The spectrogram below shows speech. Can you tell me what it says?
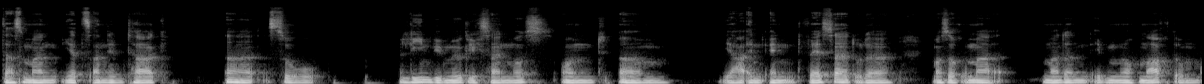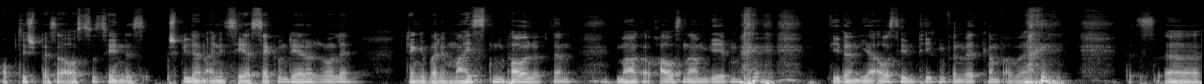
dass man jetzt an dem Tag äh, so lean wie möglich sein muss und ähm, ja, ent entwässert oder was auch immer man dann eben noch macht, um optisch besser auszusehen, das spielt dann eine sehr sekundäre Rolle. Ich denke, bei den meisten Powerliftern mag auch Ausnahmen geben, die dann ihr Aussehen pieken für den Wettkampf, aber das äh,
